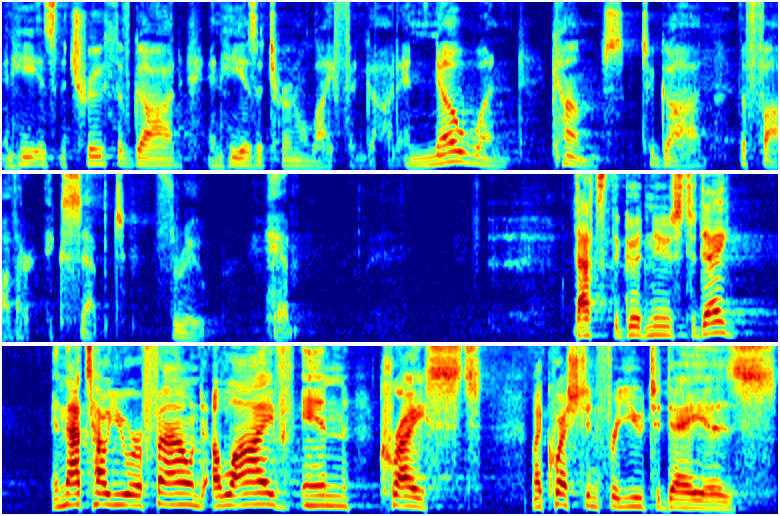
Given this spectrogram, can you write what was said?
and He is the truth of God, and He is eternal life in God. And no one comes to God the Father except through Him. That's the good news today. And that's how you are found alive in Christ. My question for you today is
